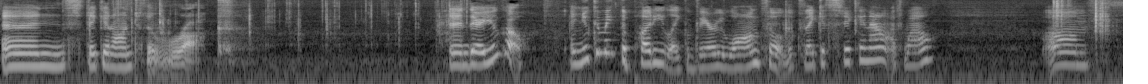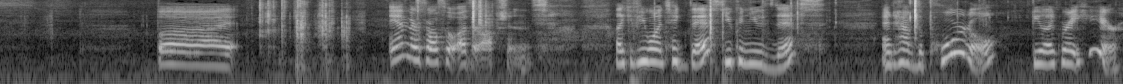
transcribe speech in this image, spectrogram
and stick it onto the rock. And there you go. And you can make the putty like very long so it looks like it's sticking out as well. Um, but, and there's also other options. Like if you want to take this, you can use this and have the portal be like right here.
